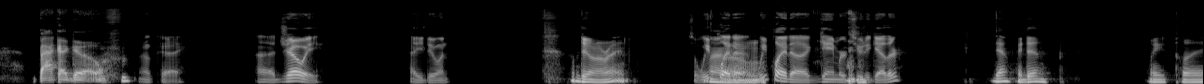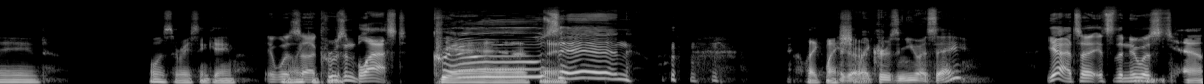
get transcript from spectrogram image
back I go. Okay. Uh, Joey, how you doing? I'm doing all right. So we played a Um, we played a game or two together. Yeah, we did. We played. What was the racing game? It was I uh, can see. Cruis'n Blast. Yeah, Cruis'n. I like my Is shirt. like Cruis'n USA? Yeah, it's a it's the newest Yeah,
